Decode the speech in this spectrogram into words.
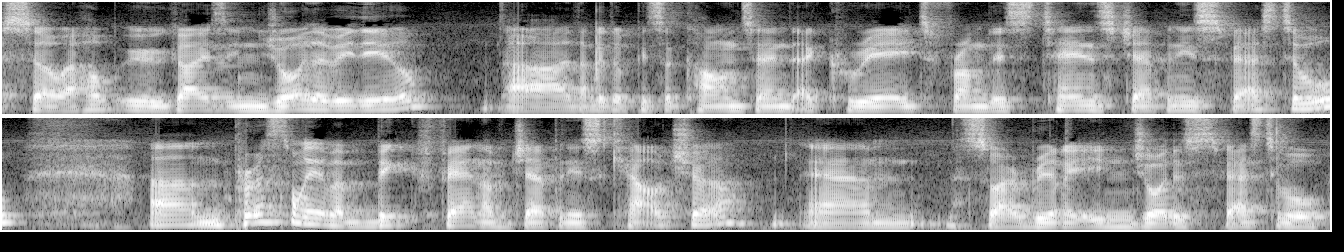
So I hope you guys enjoy the video. Uh, piece of content I create from this 10th Japanese festival. Um, personally, I'm a big fan of Japanese culture, and so I really enjoy this festival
